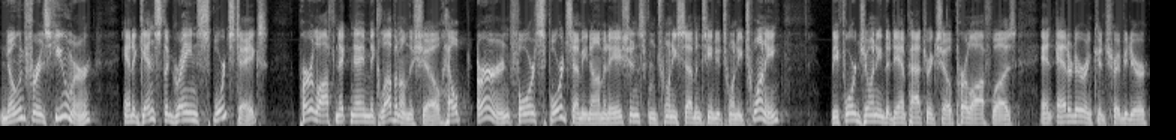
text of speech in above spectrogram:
known for his humor and against the grain sports takes, Perloff, nicknamed McLovin on the show, helped earn four Sports Emmy nominations from 2017 to 2020. Before joining the Dan Patrick Show, Perloff was an editor and contributor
